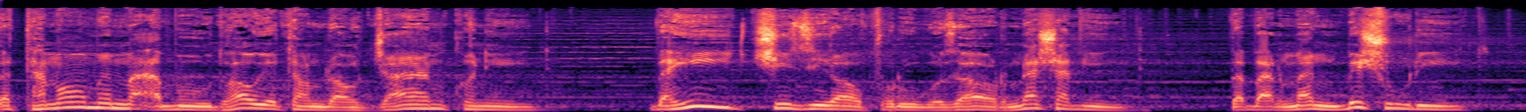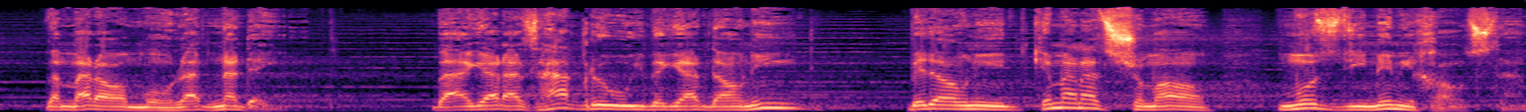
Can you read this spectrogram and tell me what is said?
و تمام معبودهایتان را جمع کنید و هیچ چیزی را فروگذار نشوید و بر من بشورید و مرا مهلت ندهید. و اگر از حق روی بگردانید بدانید که من از شما مزدی نمی‌خواستم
